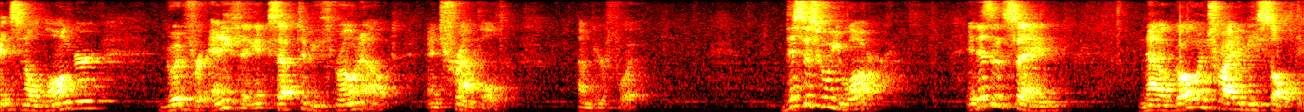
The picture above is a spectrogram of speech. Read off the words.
It's no longer good for anything except to be thrown out and trampled underfoot. This is who you are. It isn't saying, now go and try to be salty.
